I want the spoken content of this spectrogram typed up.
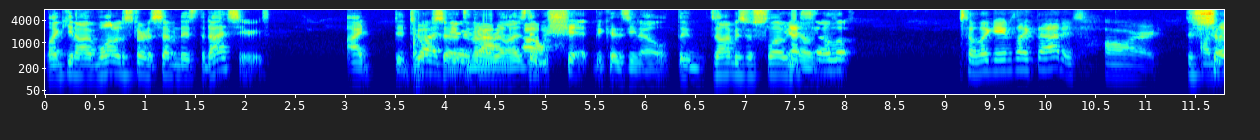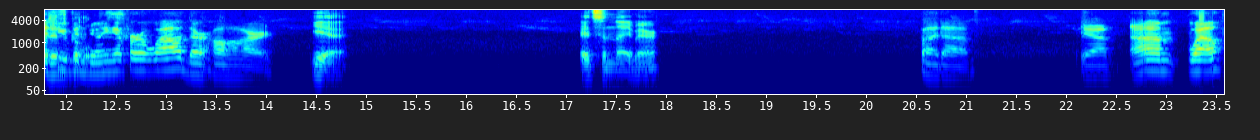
Like you know, I wanted to start a Seven Days to Die series. I did two But, episodes and then I God, realized it oh. was shit because you know the zombies are slow. yeah, you know, solo solo games like that is hard. they're so Unless you've been doing it for a while, they're hard. Yeah, it's a nightmare. But uh, yeah. Um. Well,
